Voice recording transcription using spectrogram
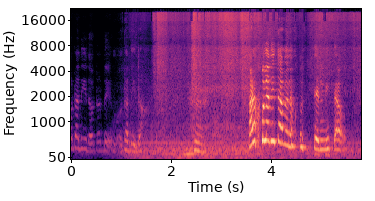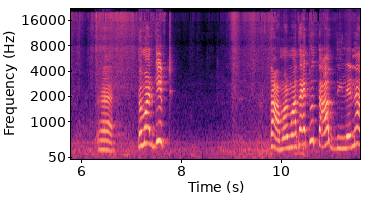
ওটা দিয়ে দাও ওটা দাও। হ্যাঁ আরে খুলে দিতে হবে না খুলতে নিতাও হ্যাঁ তোমার গিফট তা আমার মাথায় একটু তাপ দিলে না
